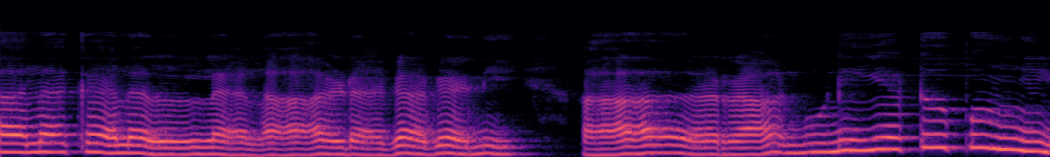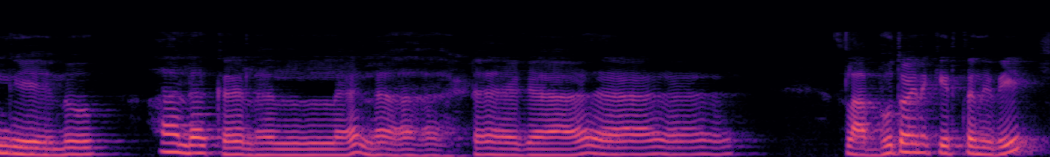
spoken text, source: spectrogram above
అలకలల్లలాడగని ఆ రాముని ఎటు పొంగెను? అలకలల్లలాడగా. అసలు అద్భుతమైన కీర్తన ఇది.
